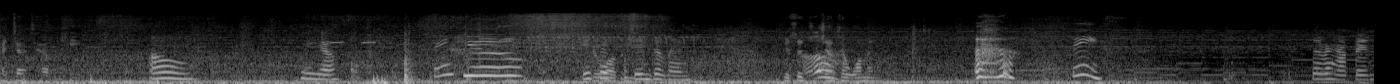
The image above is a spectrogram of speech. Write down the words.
I don't have a key. Oh. There you go. Thank you. You're, You're welcome. a gentleman. You're such Oh. a gentlewoman. Thanks. This ever happened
